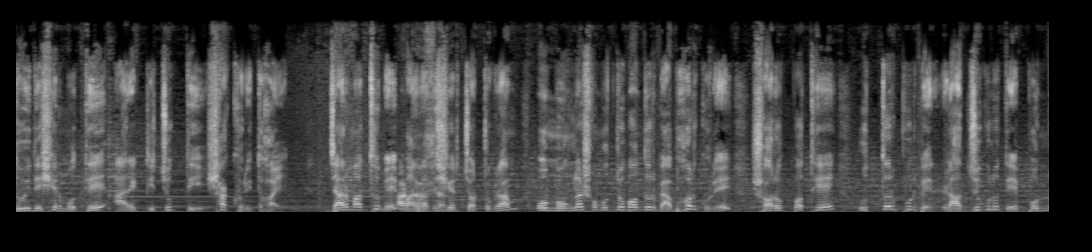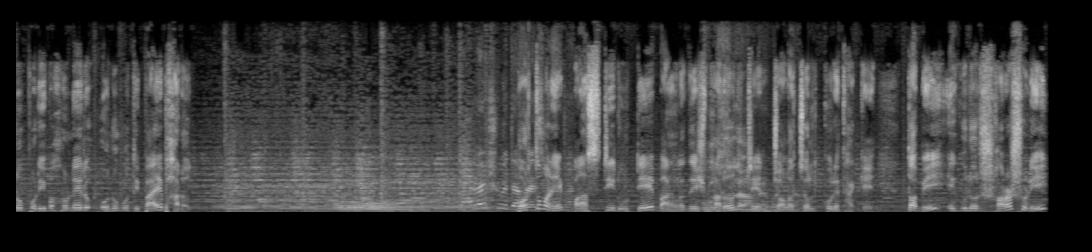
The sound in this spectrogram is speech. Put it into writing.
দুই দেশের মধ্যে আরেকটি চুক্তি স্বাক্ষরিত হয় যার মাধ্যমে বাংলাদেশের চট্টগ্রাম ও মোংলা সমুদ্র বন্দর ব্যবহার করে সড়কপথে উত্তর পূর্বের রাজ্যগুলোতে পণ্য পরিবহনের অনুমতি পায় ভারত। বর্তমানে পাঁচটি রুটে বাংলাদেশ ভারত ট্রেন চলাচল করে থাকে। তবে এগুলোর সরাসরি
